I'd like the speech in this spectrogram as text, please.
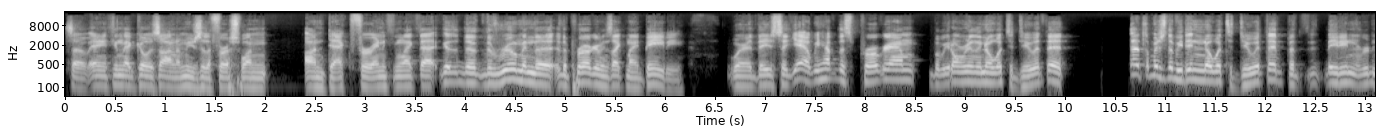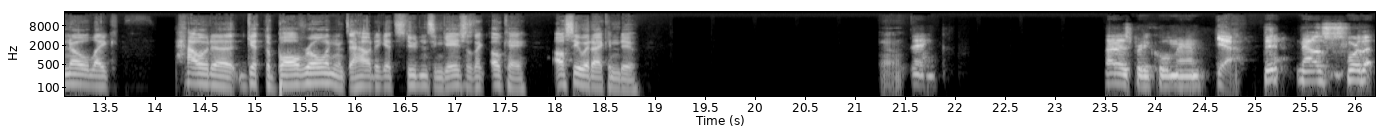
So anything that goes on, I'm usually the first one on deck for anything like that. Because the, the room in the the program is like my baby, where they said, yeah, we have this program, but we don't really know what to do with it. Not so much that we didn't know what to do with it, but they didn't know like how to get the ball rolling and to how to get students engaged. I was like, okay, I'll see what I can do. Yeah. Dang. That is pretty cool, man. Yeah. Did, now for the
